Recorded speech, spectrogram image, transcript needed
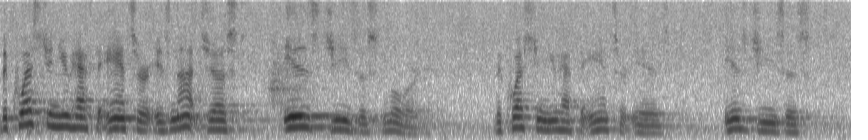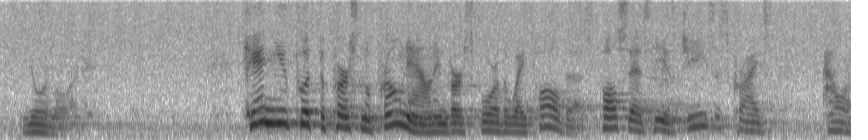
the question you have to answer is not just, is Jesus Lord? The question you have to answer is, is Jesus your Lord? Can you put the personal pronoun in verse 4 the way Paul does? Paul says he is Jesus Christ, our Lord.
